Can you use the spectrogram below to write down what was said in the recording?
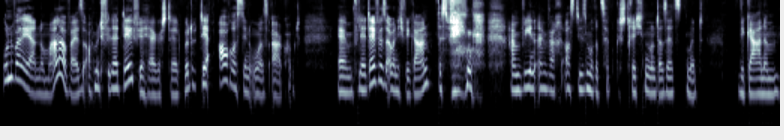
Und weil er ja normalerweise auch mit Philadelphia hergestellt wird, der auch aus den USA kommt. Ähm, Philadelphia ist aber nicht vegan, deswegen haben wir ihn einfach aus diesem Rezept gestrichen und ersetzt mit veganem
